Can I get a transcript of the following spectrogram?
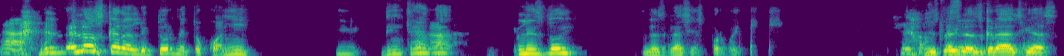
Ah, El, el Oscar al lector me tocó a mí. Y de entrada les doy las gracias por Waikiki. no, Les doy las gracias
